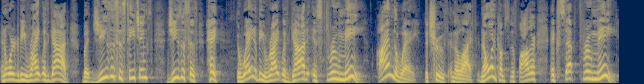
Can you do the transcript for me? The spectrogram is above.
in order to be right with God. But Jesus' teachings, Jesus says, hey, the way to be right with God is through me. I'm the way, the truth, and the life. No one comes to the Father except through me.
